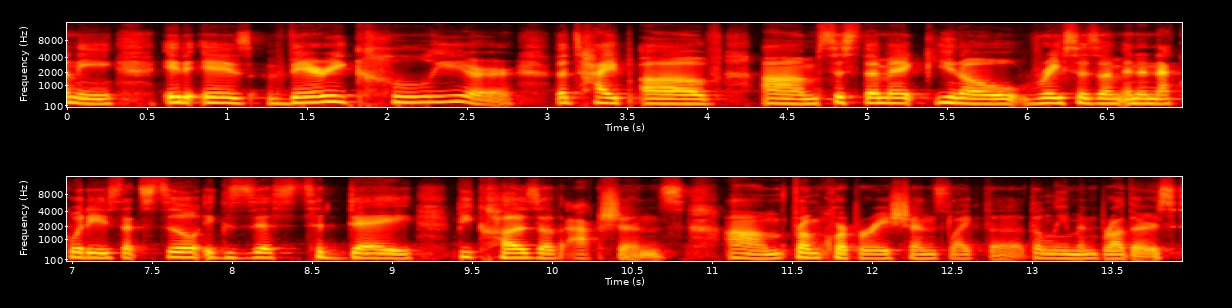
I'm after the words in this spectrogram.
money, it is very clear the type of um, systemic, you know, racism and inequities that still exist today because of actions um, from corporations like the the Lehman Brothers.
